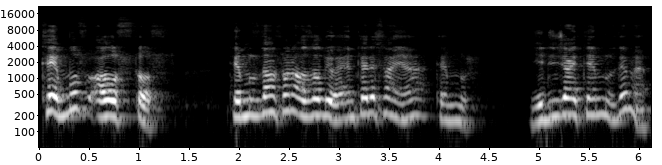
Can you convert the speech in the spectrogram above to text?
Temmuz, Ağustos. Temmuz'dan sonra azalıyor. Enteresan ya Temmuz. 7. ay Temmuz değil mi?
